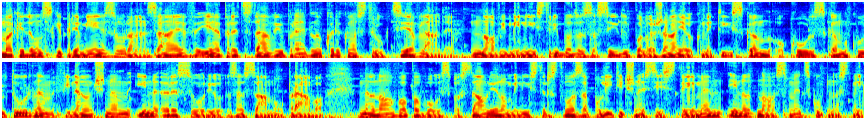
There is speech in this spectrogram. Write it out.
Makedonski premijer Zoran Zaev je predstavil predlog rekonstrukcije vlade. Novi ministri bodo zasedli položaje v kmetijskem, okoljskem, kulturnem, finančnem in resorju za samoupravo. Na novo pa bo vzpostavljeno ministrstvo za politične sisteme in odnos med skupnostmi.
